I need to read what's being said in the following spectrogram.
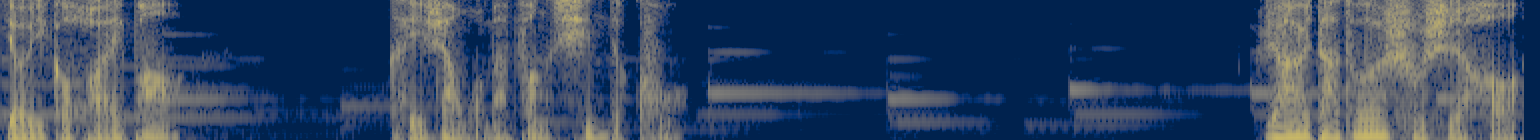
有一个怀抱。可以让我们放心的哭。然而，大多数时候，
